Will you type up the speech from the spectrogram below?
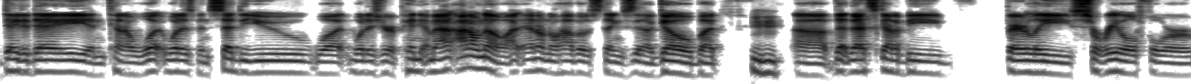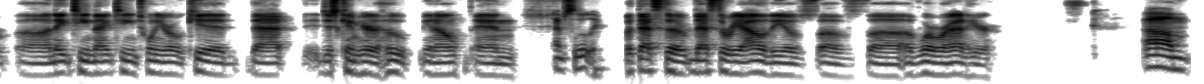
day to day and kind of what what has been said to you. What what is your opinion? I mean, I, I don't know. I, I, don't know how those things uh, go, but mm-hmm. uh, that that's got to be fairly surreal for uh, an 18 19 20 year old kid that just came here to hoop you know and absolutely but that's the that's the reality of of uh, of where we're at here um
